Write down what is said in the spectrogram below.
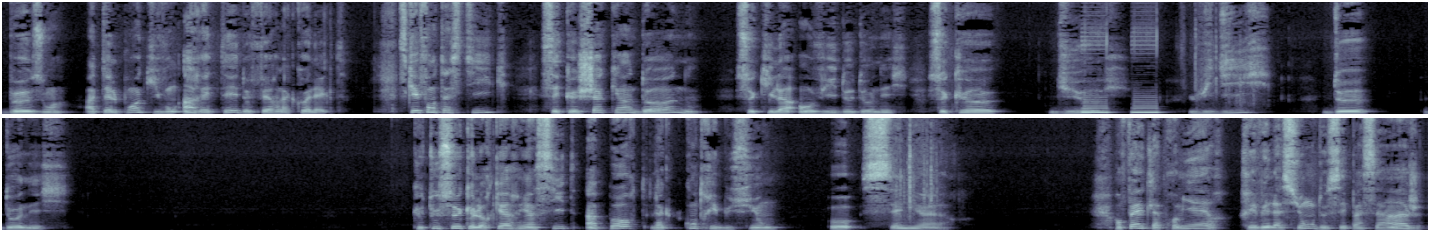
besoin, à tel point qu'ils vont arrêter de faire la collecte. Ce qui est fantastique, c'est que chacun donne ce qu'il a envie de donner, ce que Dieu lui dit de donner. Que tous ceux que leur cœur y incite apportent la contribution au Seigneur. En fait, la première révélation de ces passages,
